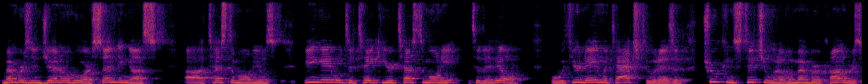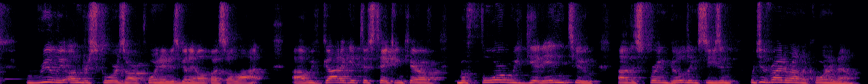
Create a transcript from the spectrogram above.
members in general who are sending us uh, testimonials. Being able to take your testimony to the Hill with your name attached to it as a true constituent of a member of Congress really underscores our point and is going to help us a lot. Uh, we've got to get this taken care of before we get into uh, the spring building season, which is right around the corner now.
